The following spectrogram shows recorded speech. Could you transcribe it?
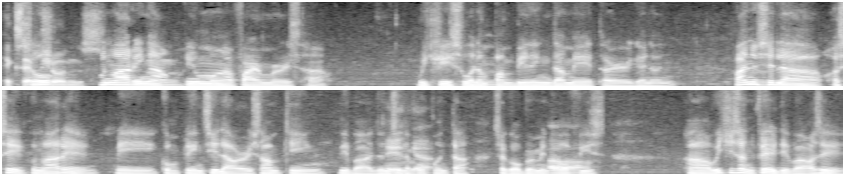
exceptions. Kunwari nga, Mm. yung mga farmers, ah, which is walang Mm. pambiling damit or ganun. Paano Mm. sila, kasi kunwari, may complaint sila or something, di ba? Doon sila nga. pupunta sa government Oo. office. Ah, which is unfair, di ba? Kasi,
